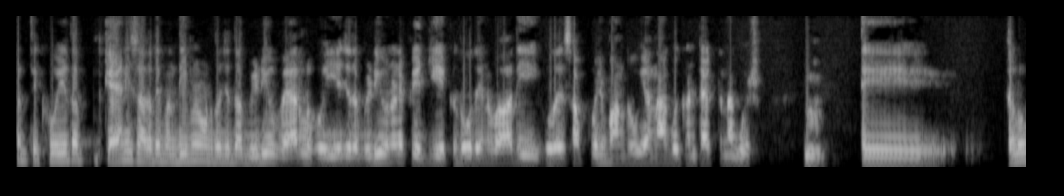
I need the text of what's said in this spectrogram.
ਸਰ ਦੇਖੋ ਇਹ ਤਾਂ ਕਹਿ ਨਹੀਂ ਸਕਦੇ ਬੰਦੀ ਬਣਾਉਣ ਤੋਂ ਜਿੱਦਾਂ ਵੀਡੀਓ ਵਾਇਰਲ ਹੋਈ ਹੈ ਜਦੋਂ ਵੀਡੀਓ ਉਹਨਾਂ ਨੇ ਭੇਜੀ ਇੱਕ ਦੋ ਦਿਨ ਬਾਅਦ ਹੀ ਉਹਦੇ ਸਭ ਕੁਝ ਬੰਦ ਹੋ ਗਿਆ ਨਾ ਕੋਈ ਕੰਟੈਕਟ ਨਾ ਕੁਝ ਤੇ ਚਲੋ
